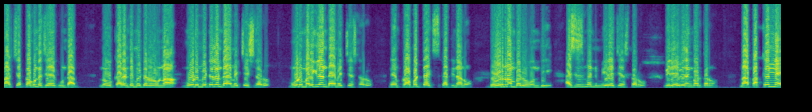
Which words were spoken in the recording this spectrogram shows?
నాకు చెప్పకుండా చేయకుండా నువ్వు కరెంటు మీటర్లు ఉన్న మూడు మీటర్లను డ్యామేజ్ చేసినారు. మూడు మరిగిలను డ్యామేజ్ చేసినారు. నేను ప్రాపర్టీ ట్యాక్స్ కట్టినాను. డోర్ నంబరు ఉంది. అసెస్మెంట్ మీరే చేస్తారు. మీరు ఏ విధంగా కొడతారు? నా పక్కనే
